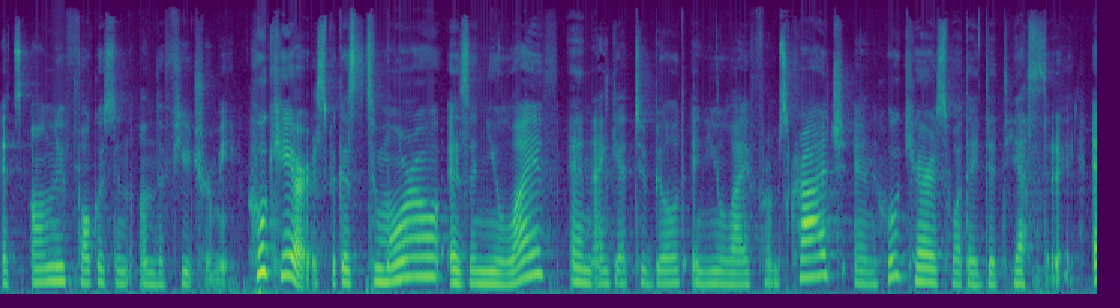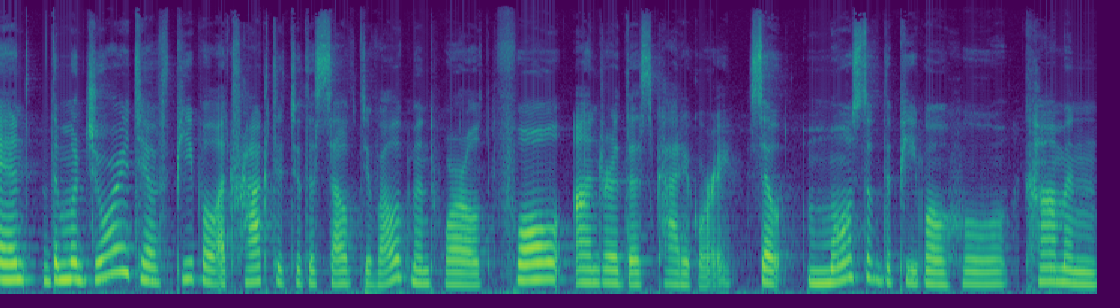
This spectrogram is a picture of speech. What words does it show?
it's only focusing on the future me. Who cares? Because tomorrow is a new life and I get to build a new life from scratch, and who cares what I did yesterday? And the majority of people attracted to the self development world fall under this category. So, most of the people who come and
